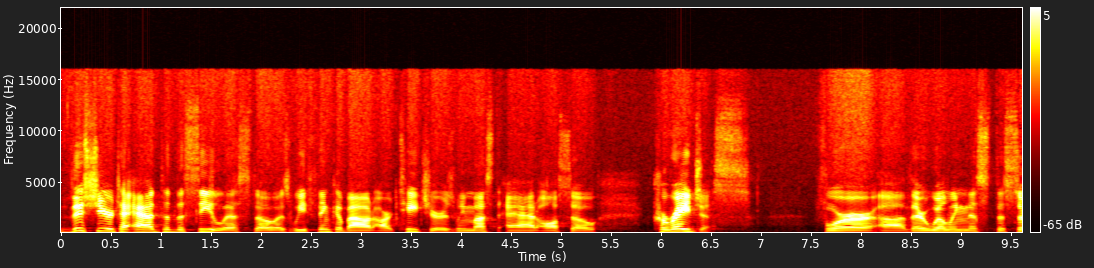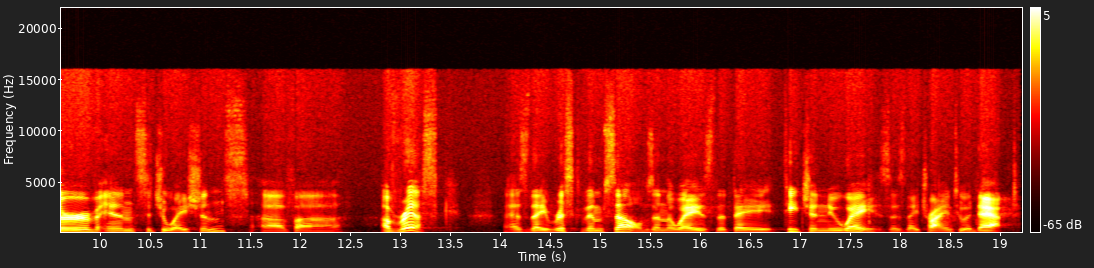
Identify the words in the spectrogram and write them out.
This year, to add to the C list, though, as we think about our teachers, we must add also courageous for uh, their willingness to serve in situations of, uh, of risk as they risk themselves in the ways that they teach in new ways, as they try to adapt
